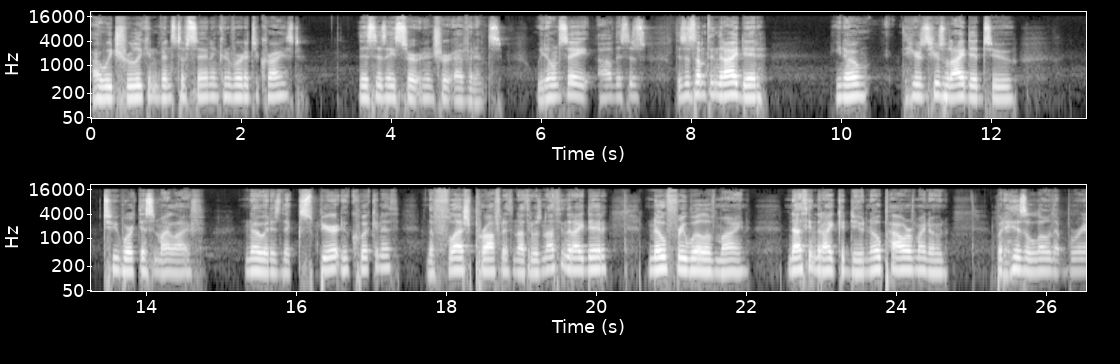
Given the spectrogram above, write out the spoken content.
Are we truly convinced of sin and converted to Christ? This is a certain and sure evidence. We don't say, "Oh, this is this is something that I did." You know, here's here's what I did to to work this in my life. No, it is the spirit who quickeneth, the flesh profiteth nothing. It was nothing that I did, no free will of mine, nothing that I could do, no power of mine own, but his alone that br-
